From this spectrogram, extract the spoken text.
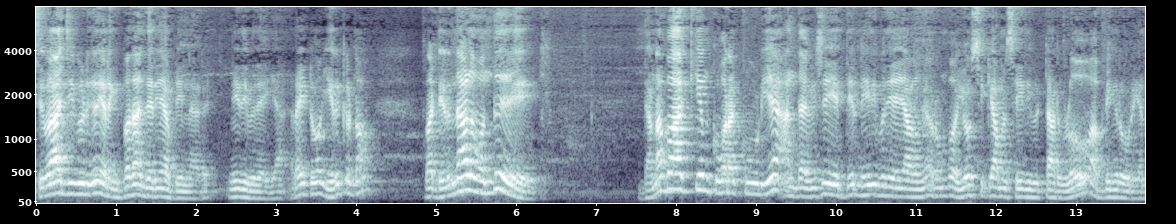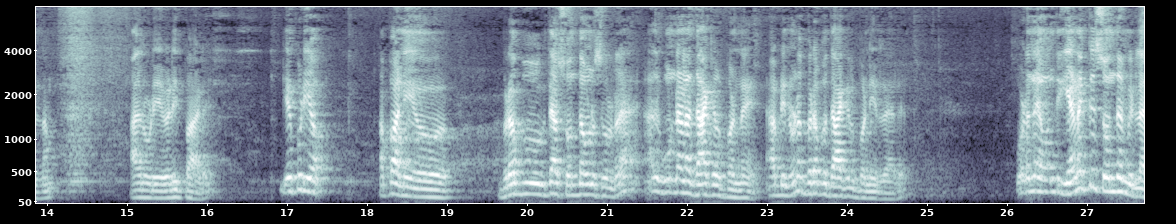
சிவாஜி வீடுங்கிறது எனக்கு இப்போ தான் தெரியும் அப்படின்னாரு நீதிபதி ஐயா. ரைட் ஓகே இருக்கட்டும். பட் இருந்தாலும் வந்து தனபாக்கியம் கோரக்கூடிய அந்த விஷயத்தில் நீதிபதி ஐயா அவங்க ரொம்ப யோசிக்காமல் செய்து விட்டார்களோ அப்படிங்கிற ஒரு எண்ணம். அதனுடைய வெளிப்பாடு எப்படியோ அப்பா நீ பிரபுவுக்கு தான் சொந்தம்னு சொல்கிற அதுக்கு உண்டான தாக்கல் பண்ணு அப்படின்னு பிரபு தாக்கல் பண்ணிடுறாரு. உடனே வந்து எனக்கு சொந்தம் இல்லை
